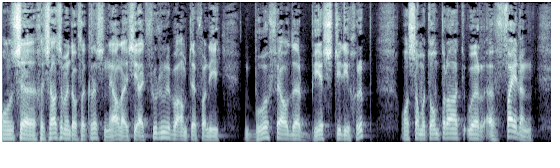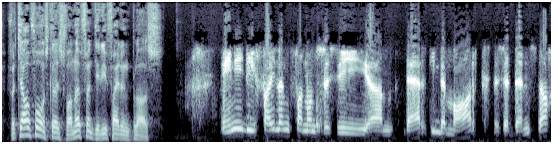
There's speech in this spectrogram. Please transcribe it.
Ons uh, gesels met Dr. Chris Nel, hy is die uitvoerende beampte van die Bovelder Beestudiegroep. Ons sal met hom praat oor 'n veiling. Vertel vir ons Chris, wanneer vind hierdie veiling plaas? En die veiling van ons is die ehm um, 13de Maart, dis 'n Dinsdag,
